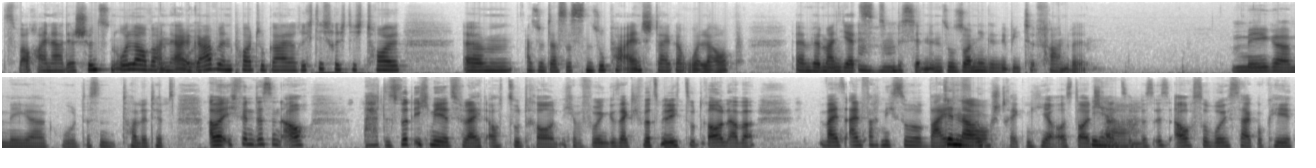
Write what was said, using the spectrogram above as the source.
Das war auch einer der schönsten Urlaube an der. Algarve in Portugal. Richtig, richtig toll. Ähm, also das ist ein super Einsteigerurlaub, ähm, wenn man jetzt Mhm. ein bisschen in so sonnige Gebiete fahren will. Mega, mega gut. Das sind tolle Tipps. Aber ich finde, das sind auch, ah, das würde ich mir jetzt vielleicht auch zutrauen. Ich habe vorhin gesagt, ich würde es mir nicht zutrauen, aber weil es einfach nicht so weite Genau. Flugstrecken hier aus Deutschland Ja. sind. Das ist auch so, wo ich sage, okay,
